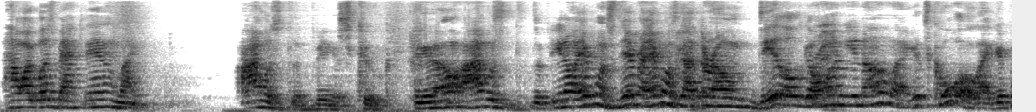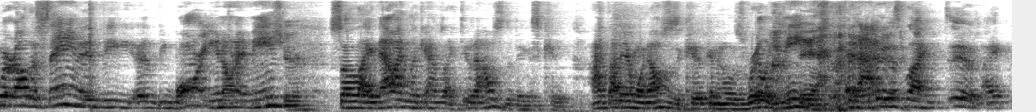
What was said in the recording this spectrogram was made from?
how I was back then, I'm like, I was the biggest kook. You know, I was the, you know, everyone's different. Everyone's got their own deal going, Right. you know, like it's cool. Like if we're all the same, it'd be, it'd be boring, you know what I mean? Sure. So like now I look at I was like, dude, I was the biggest kook. I thought everyone else was a kook and it was really me. Yeah. And I was like, dude, like,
